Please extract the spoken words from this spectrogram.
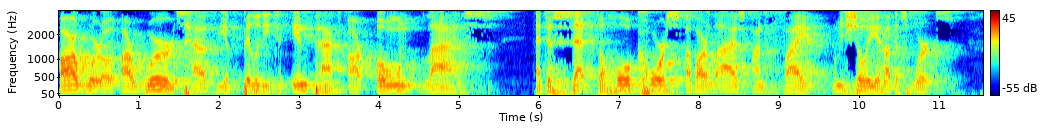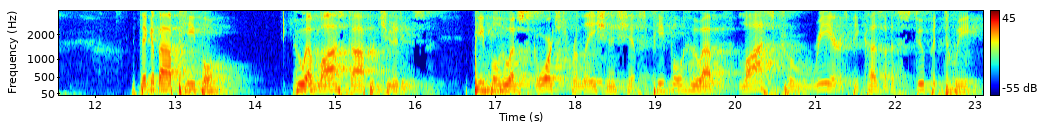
Our, world, our words have the ability to impact our own lives and to set the whole course of our lives on fire. Let me show you how this works. Think about people who have lost opportunities, people who have scorched relationships, people who have lost careers because of a stupid tweet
